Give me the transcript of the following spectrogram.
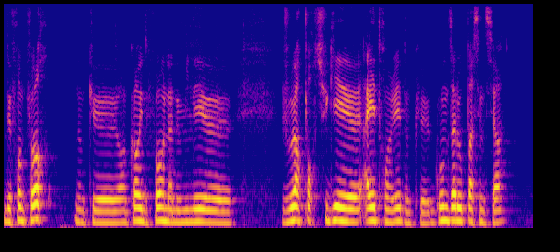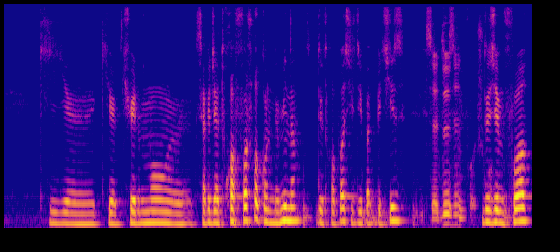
de Francfort. Donc euh, encore une fois on a nominé euh, joueur portugais à l'étranger, donc Gonzalo Pacencia, qui, qui actuellement ça fait déjà trois fois je crois qu'on le nomine, hein, deux trois fois si je dis pas de bêtises. C'est la deuxième fois. Deuxième fois.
